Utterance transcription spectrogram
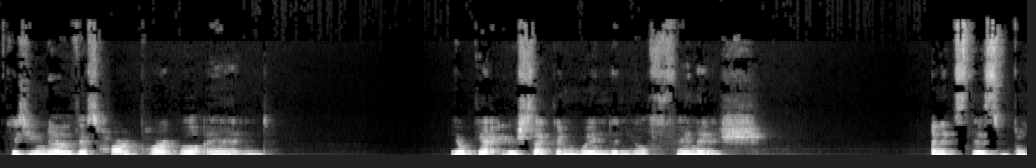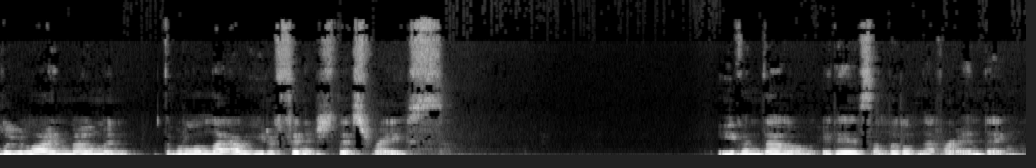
Because you know this hard part will end. You'll get your second wind and you'll finish. And it's this blue line moment that will allow you to finish this race. Even though it is a little never ending.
